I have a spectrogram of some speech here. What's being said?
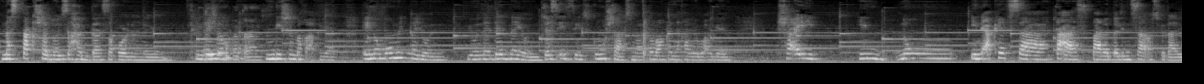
na-stuck siya dun sa hagdan sa corner na yun. Hindi Eh, siya nung- makataas. Hindi siya makaakyat. Eh, no moment na yun, yung na-dead na yun, just in case kung siya, sumatawa ang kanya kalawa again, siya ay hin, nung iniakyat sa taas para dalhin sa ospital,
